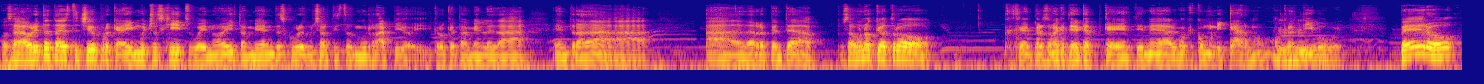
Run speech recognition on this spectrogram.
o sea, ahorita todavía está chido porque hay muchos hits, güey, ¿no? Y también descubres muchos artistas muy rápido. Y creo que también le da entrada a. a de repente a. Pues a uno que otro. que- persona que tiene, que, que tiene algo que comunicar, ¿no? O creativo, güey. Pero.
